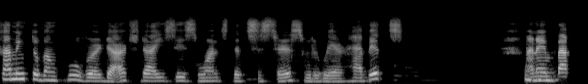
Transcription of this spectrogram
coming to Vancouver, the archdiocese wants that sisters will wear habits and I'm mm-hmm. back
